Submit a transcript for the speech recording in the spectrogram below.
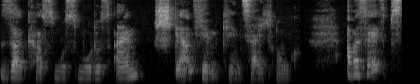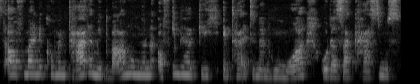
Sarkasmusmodus ein, Sternchen-Kennzeichnung. Aber selbst auf meine Kommentare mit Warnungen auf inhaltlich enthaltenen Humor oder Sarkasmus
